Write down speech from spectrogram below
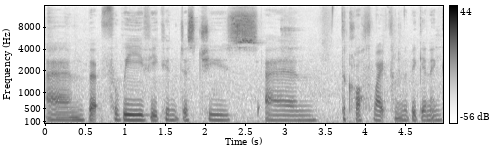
Um, but for weave, you can just choose um, the cloth right from the beginning.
